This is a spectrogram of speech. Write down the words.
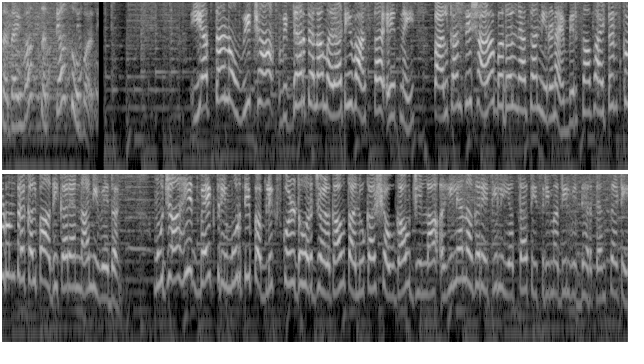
सदैव सत्यासोबत. इयत्ता नववीच्या विद्यार्थ्याला मराठी वाचता येत नाही. पालकांची शाळा बदलण्याचा निर्णय बिरसा फायटर्सकडून प्रकल्प अधिकाऱ्यांना निवेदन. मुजाहिद बेग त्रिमूर्ती पब्लिक स्कूल ढोर जळगाव तालुका शवगाव जिल्हा अहिल्यानगर येथील इयत्ता तिसरी मधील विद्यार्थ्यांसाठी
